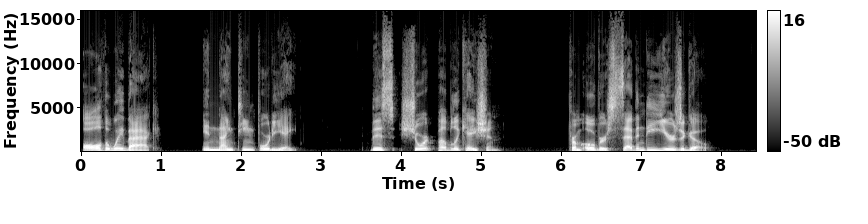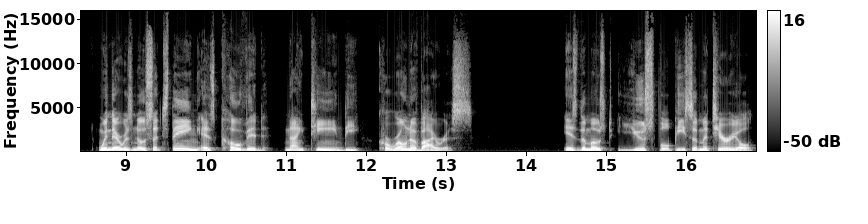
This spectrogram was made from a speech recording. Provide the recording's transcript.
all the way back in 1948. This short publication from over 70 years ago when there was no such thing as COVID 19, the coronavirus, is the most useful piece of material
